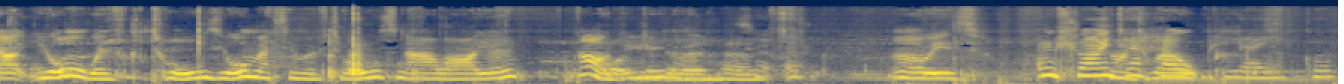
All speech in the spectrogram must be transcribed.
Now you're with tools. You're messing with tools now, are you? Oh, What are you you do that? doing, Hen? Oh, he's. I'm trying, Trying to, to help Jacob.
